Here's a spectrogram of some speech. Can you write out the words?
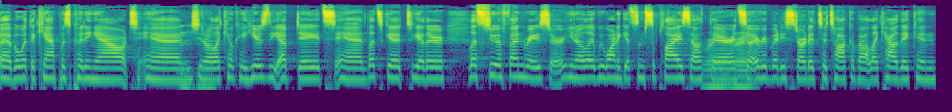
uh, but what the camp was putting out and you Mm-hmm. know like okay here's the updates and let's get together. Let's do a fundraiser. You know like we want to get some supplies out Right, there. And so everybody started to talk about like how they can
